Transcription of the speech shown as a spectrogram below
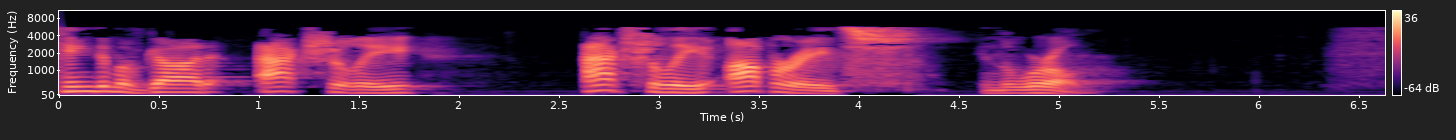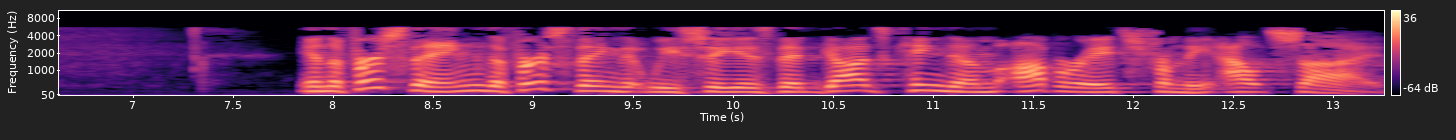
kingdom of God actually, actually operates in the world. And the first thing, the first thing that we see is that God's kingdom operates from the outside.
